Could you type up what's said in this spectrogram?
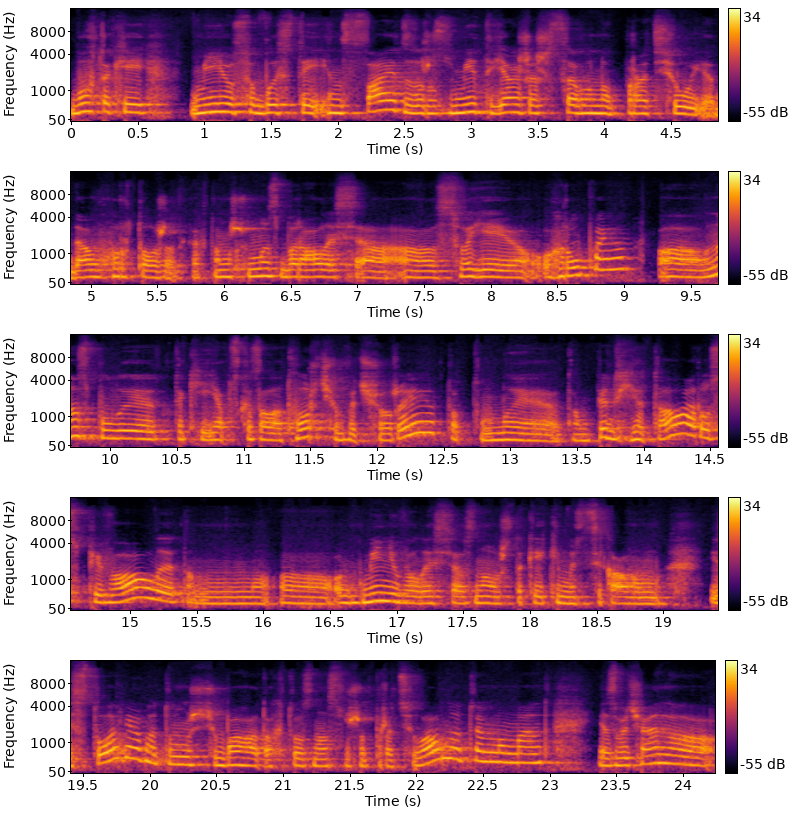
був такий мій особистий інсайт зрозуміти, як же ж це воно працює да, в гуртожитках. Тому що ми збиралися а, своєю групою. А, у нас були такі, я б сказала, творчі вечори. Тобто ми там під гітару співали, там а, обмінювалися знову ж таки якимись цікавими історіями, тому що багато хто з нас вже працював на той момент. І, звичайно,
